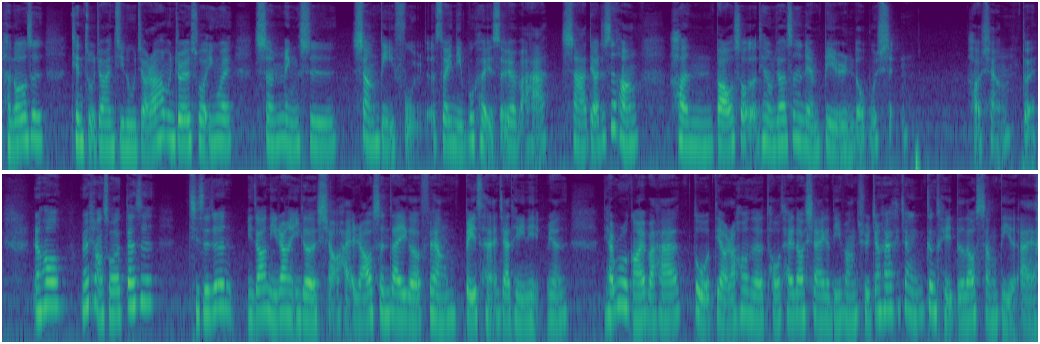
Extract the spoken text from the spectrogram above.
很多都是天主教和基督教，然后他们就会说，因为生命是上帝赋予的，所以你不可以随便把它杀掉。就是好像很保守的天主教，甚至连避孕都不行，好像对。然后我就想说，但是其实就是你知道，你让一个小孩，然后生在一个非常悲惨的家庭里面，你还不如赶快把他剁掉，然后呢投胎到下一个地方去，这样他这样更可以得到上帝的爱啊。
